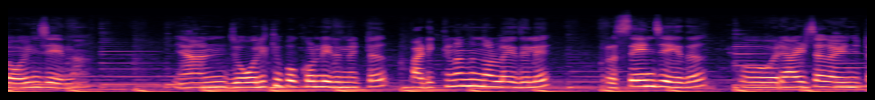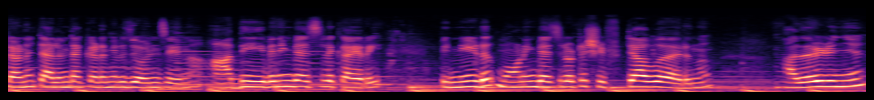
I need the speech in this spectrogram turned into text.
ജോയിൻ ചെയ്യുന്നത്. ഞാൻ ജോലിക്ക് പോയിക്കൊണ്ടിരുന്നിട്ട് പഠിക്കണമെന്നുള്ള ഇതിൽ റിസൈൻ ചെയ്ത് ഒരാഴ്ച കഴിഞ്ഞിട്ടാണ് ടാലന്റ് അക്കാഡമിയിൽ ജോയിൻ ചെയ്യുന്നത്. ആദ്യം ഈവനിങ് ബാച്ചിൽ കയറി പിന്നീട് മോർണിംഗ് ബാച്ചിലോട്ട് ഷിഫ്റ്റ് ആവുകയായിരുന്നു. അത് കഴിഞ്ഞ്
